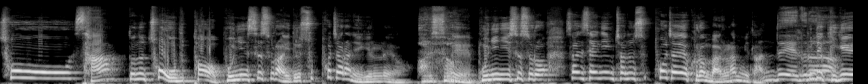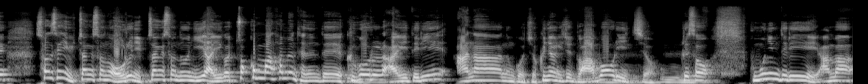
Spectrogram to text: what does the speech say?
초4 또는 초5부터 본인 스스로 아이들이 수포자라는 얘기를 해요. 벌써? 네, 본인이 스스로 선생님 저는 수포자예요 그런 말을 합니다. 안 돼, 얘들아. 근데 그게 선생님 입장에서는 어른 입장에서는 이 아이가 조금만 하면 되는데 그거를 아이들이 안 하는 거죠. 그냥 이제 놔버리죠. 음. 그래서 부모님들이 아마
